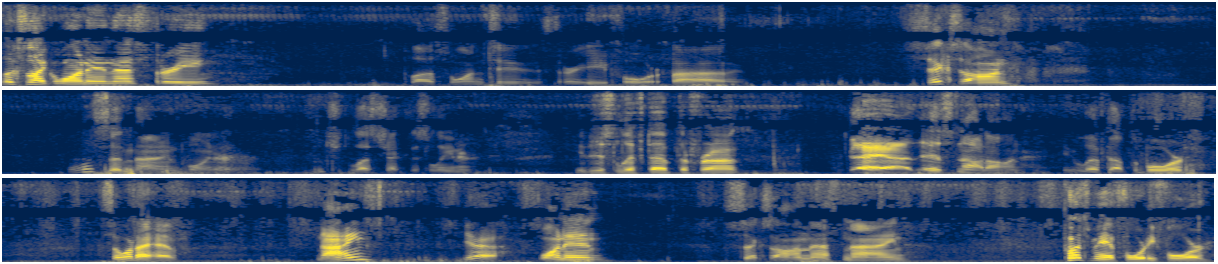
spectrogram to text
Looks like one in, that's three. Plus one, two, three, four, five, Six on. That's a nine pointer. Let's check this leaner. You just lift up the front. Yeah, it's not on. You lift up the board. So what I have? Nine? Yeah, one in, six on, that's nine. Puts me at 44.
